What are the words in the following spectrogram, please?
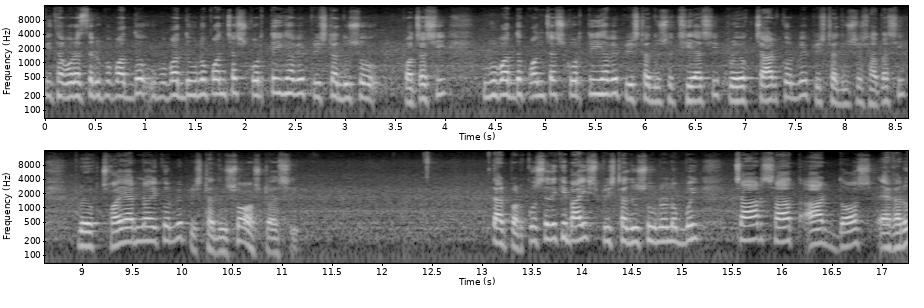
পিথাগোরাসের উপপাদ্য। উপপাদ্য উনপঞ্চাশ করতেই হবে, পৃষ্ঠা দুশো পঁচাশি। উপপাদ্য পঞ্চাশ করতেই হবে, পৃষ্ঠা দুশো ছিয়াশি। প্রয়োগ চার করবে, পৃষ্ঠা দুশো সাতাশি। প্রয়োগ ছয় আর নয় করবে, পৃষ্ঠা দুশো অষ্টআশি। তারপর কোষে দেখি বাইশ, পৃষ্ঠা দুশো উননব্বই, চার, সাত, আট, দশ, এগারো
